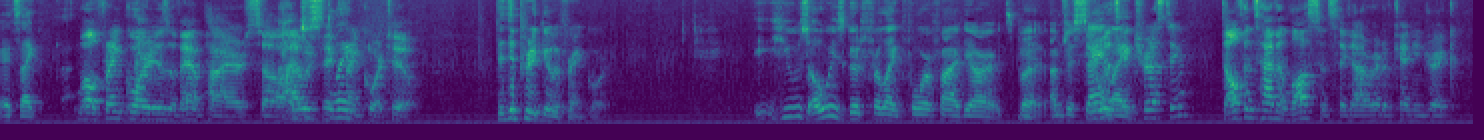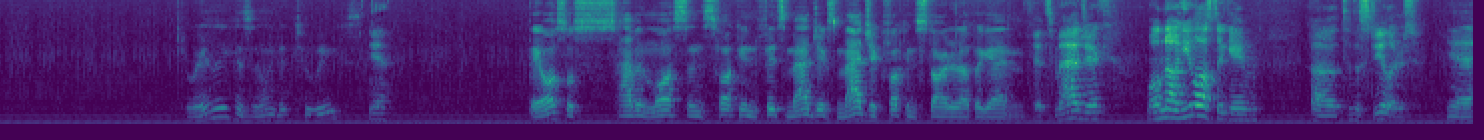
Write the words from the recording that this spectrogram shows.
It's like, Well, Frank Gore is a vampire, so i would just pick like- Frank Gore too. they did pretty good with Frank Gore. he was always good for like four or five yards, but I'm just You know saying, what's like, interesting? Dolphins haven't lost since they got rid of Kenyon Drake. really? Has it only been two weeks? Yeah. They also haven't lost since fucking Fitzmagic's magic fucking started up again. It's magic. Well, no, he lost a game uh, to the Steelers. Yeah,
